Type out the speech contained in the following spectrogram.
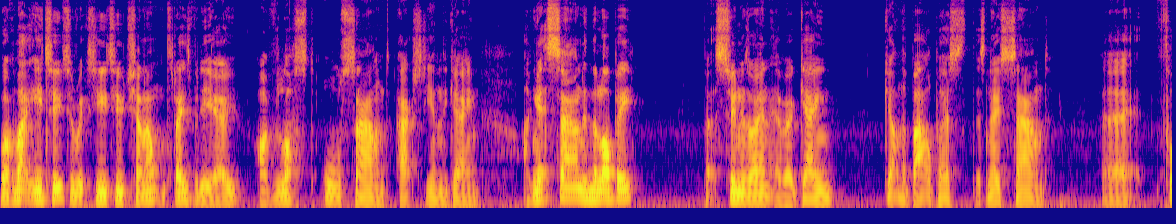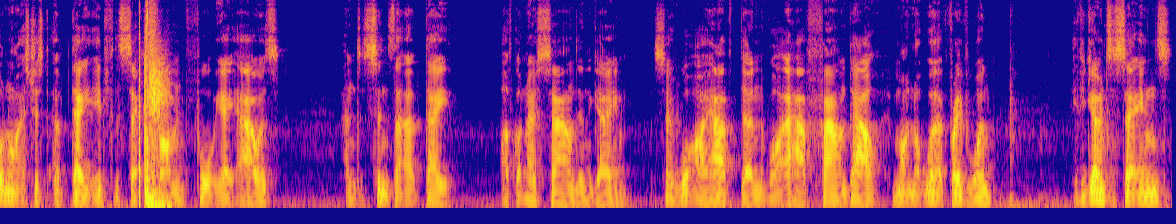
Welcome back YouTube to Rick's YouTube channel. In today's video, I've lost all sound actually in the game. I can get sound in the lobby, but as soon as I enter a game, get on the battle bus, there's no sound. Uh, Fortnite has just updated for the second time in 48 hours, and since that update, I've got no sound in the game. So what I have done, what I have found out, it might not work for everyone. If you go into settings,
